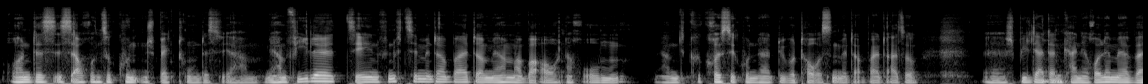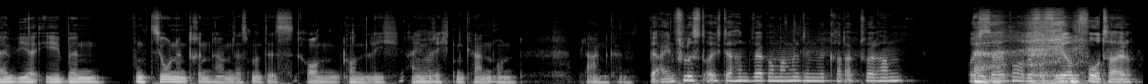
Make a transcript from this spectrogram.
Und das ist auch unser Kundenspektrum, das wir haben. Wir haben viele, 10, 15 Mitarbeiter, wir haben aber auch nach oben, wir haben die größte Kunde hat über 1000 Mitarbeiter. Also äh, spielt ja dann mhm. keine Rolle mehr, weil wir eben Funktionen drin haben, dass man das ordentlich mhm. einrichten kann und planen kann. Beeinflusst euch der Handwerkermangel, den wir gerade aktuell haben, euch selber oder ist das eher ein Vorteil?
